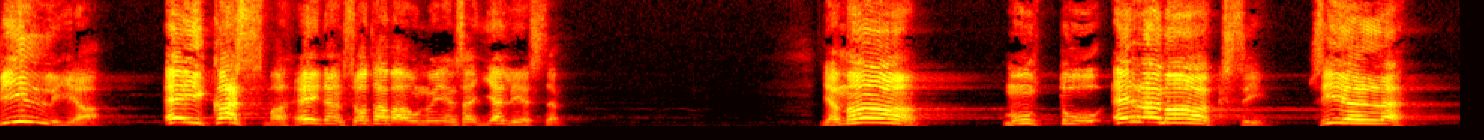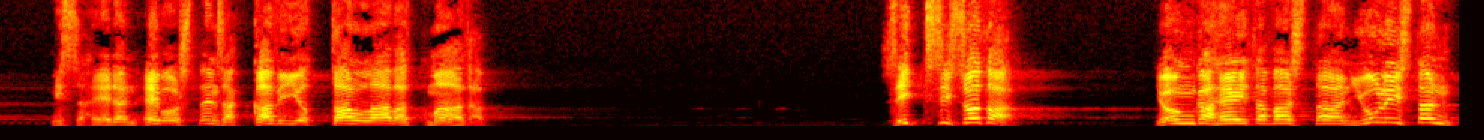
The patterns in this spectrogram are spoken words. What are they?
Vilja ei kasva heidän sotavaunujensa jäljessä. Ja maa muuttuu erämaaksi siellä, missä heidän hevostensa kaviot tallaavat maata. Siksi sota, jonka heitä vastaan julistan,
